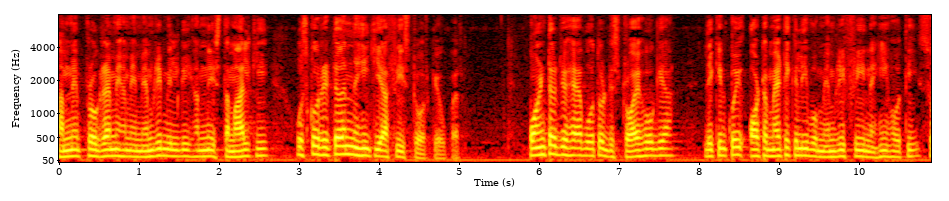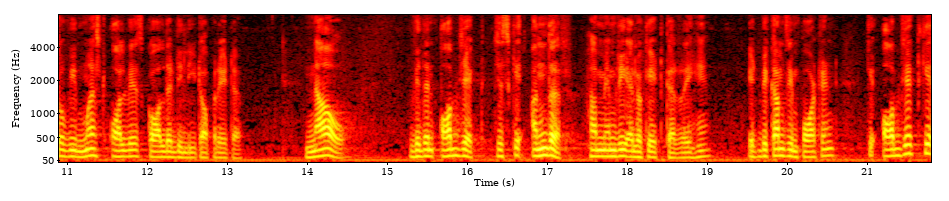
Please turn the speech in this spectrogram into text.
ہم نے پروگرام میں ہمیں میمری مل گئی، ہم نے استعمال کی، اس کو ریٹرن نہیں کیا فری اسٹور کے اوپر۔ پوائنٹر جو ہے وہ تو ڈسٹروائے ہو گیا۔ لیکن کوئی آٹومیٹیکلی وہ میمری فری نہیں ہوتی so we must always call the delete operator now with an object جس کے اندر ہم میمری ایلوکیٹ کر رہے ہیں اٹ بیکمز امپورٹینٹ کہ آبجیکٹ کے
